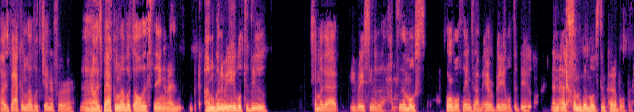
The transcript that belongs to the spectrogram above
I was back in love with Jennifer and I was back in love with all this thing. And I, I'm going to be able to do some of that erasing of the, the most horrible things I've ever been able to do. And that's yeah. some of the most incredible things.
